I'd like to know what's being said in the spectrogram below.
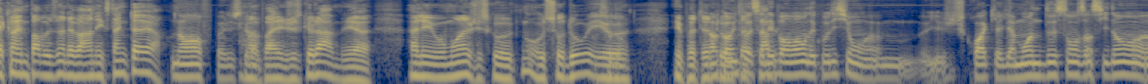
Il y a quand même pas besoin d'avoir un extincteur. Non, faut pas aller On jusque-là. va pas aller jusque là, mais euh, aller au moins jusqu'au au seau d'eau et, euh, et peut-être. Encore une fois, ça dépend vraiment des conditions. Je crois qu'il y a moins de 200 incidents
